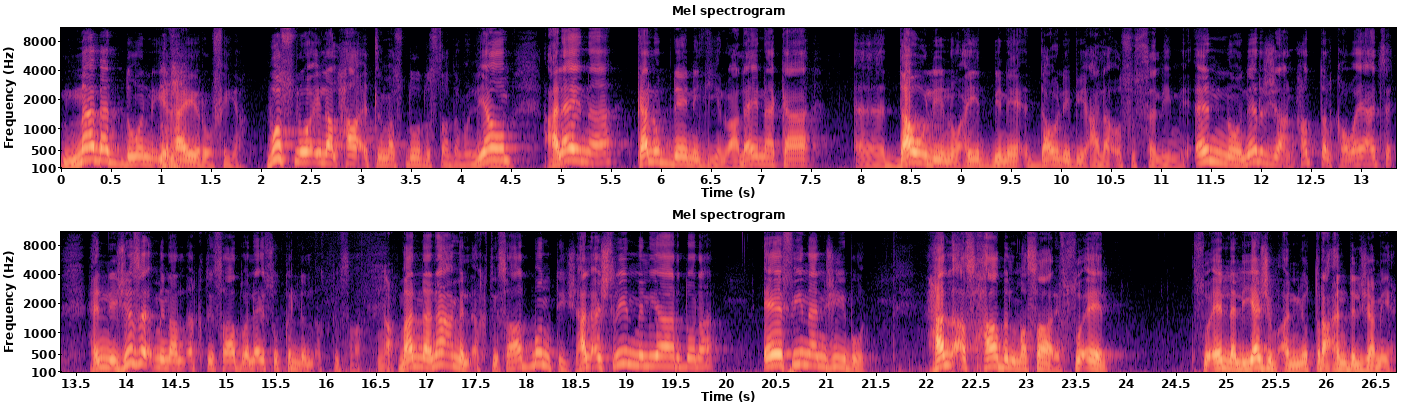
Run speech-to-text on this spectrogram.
ما بدهم يغيروا فيها. وصلوا إلى الحائط المسدود واصطدموا. اليوم علينا كلبنانيين وعلينا ك دولة نعيد بناء الدولة على أسس سليمة. إنه نرجع نحط القواعد. هن جزء من الاقتصاد وليسوا كل الاقتصاد. نعم. بدنا نعمل اقتصاد منتج. هل 20 مليار دولار؟ إيه فينا نجيبهم هل أصحاب المصارف؟ سؤال. سؤال اللي يجب أن يطرح عند الجميع.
